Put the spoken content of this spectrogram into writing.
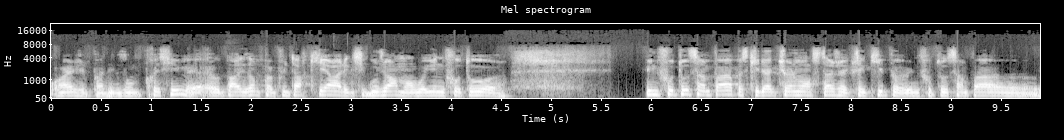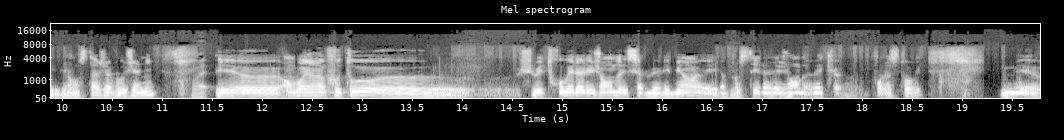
Ouais, j'ai pas d'exemple précis, mais par exemple, pas plus tard qu'hier, Alexis Goujard m'a envoyé une photo une photo sympa parce qu'il est actuellement en stage avec l'équipe une photo sympa il est en stage à Vaujany ouais. et en voyant la photo je lui ai trouvé la légende et ça lui allait bien et il a posté la légende avec euh, pour la story. Mais euh,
